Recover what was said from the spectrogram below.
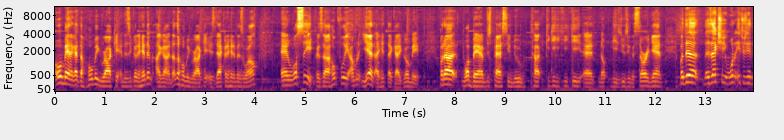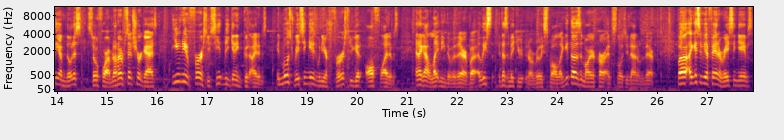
Oh man, I got the homing rocket, and is it gonna hit him? I got another homing rocket. Is that gonna hit him as well? And we'll see, because uh, hopefully I'm gonna. Yeah, I hit that guy. Go me. But uh, well, bam, just past you, noob. Kiki kiki, and nope, he's using the star again. But the, there's actually one interesting thing I've noticed so far. I'm not 100% sure, guys. Even if you're first, you seem to be getting good items. In most racing games, when you're first, you get awful items. And I got lightning over there, but at least it doesn't make you, you know, really small like it does in Mario Kart and slows you down over there. But I guess if you're a fan of racing games,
